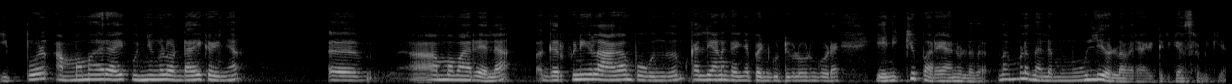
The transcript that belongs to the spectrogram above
ഇപ്പോൾ അമ്മമാരായി കുഞ്ഞുങ്ങളുണ്ടായി കഴിഞ്ഞ അമ്മമാരെയല്ല ഗർഭിണികളാകാൻ പോകുന്നതും കല്യാണം കഴിഞ്ഞ പെൺകുട്ടികളോടും കൂടെ എനിക്ക് പറയാനുള്ളത് നമ്മൾ നല്ല മൂല്യമുള്ളവരായിട്ടിരിക്കാൻ ശ്രമിക്കുക.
